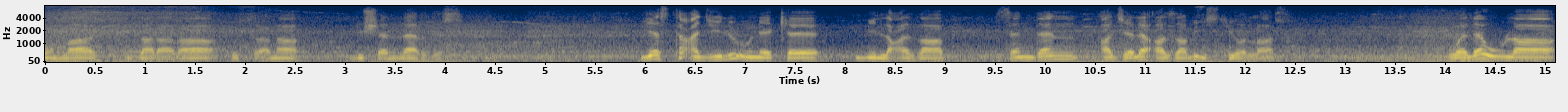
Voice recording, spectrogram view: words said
onlar zarara, husrana düşenlerdir. Yestaciluneke bil azab senden acele azabı istiyorlar. Ve levla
